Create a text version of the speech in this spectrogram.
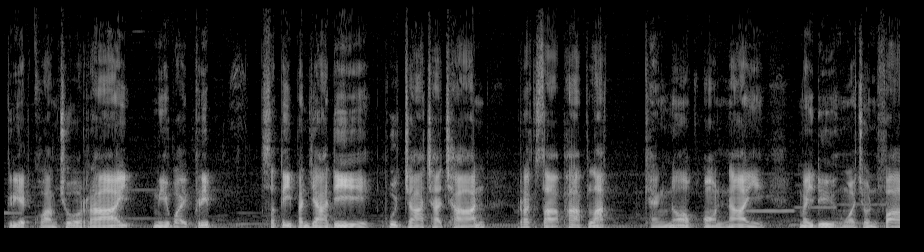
เกลียดความชั่วร้าย มีไหวพริบ สติปัญญาดี พูดจาฉาฉาน รักษาภาพลักษณ์ แข็งนอกอ่อนใน ไม่ดื้อหัวชนฝา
